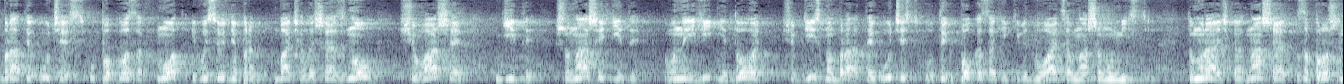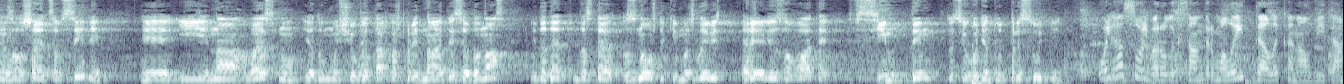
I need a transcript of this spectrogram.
брати участь у показах мод, і ви сьогодні бачили ще знов, що ваші діти, що наші діти, вони гідні того, щоб дійсно брати участь у тих показах, які відбуваються в нашому місті. Тому Раєчка, наше запрошення залишається в силі. е, І на весну я думаю, що ви також приєднаєтеся до нас і дасте знову ж таки можливість реалізувати всім тим, хто сьогодні тут присутній. Ольга Сольвар, Олександр Малий, телеканал Віта.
